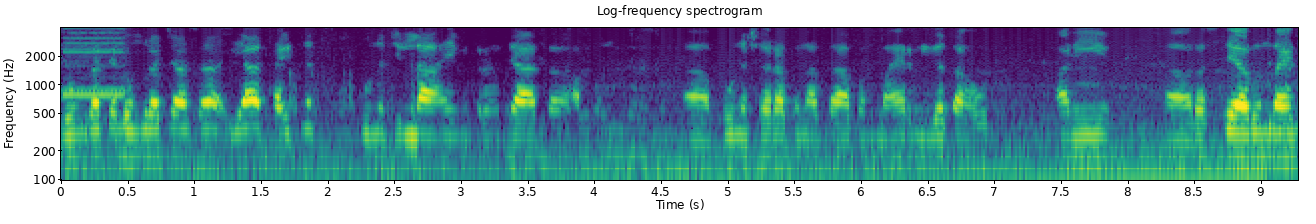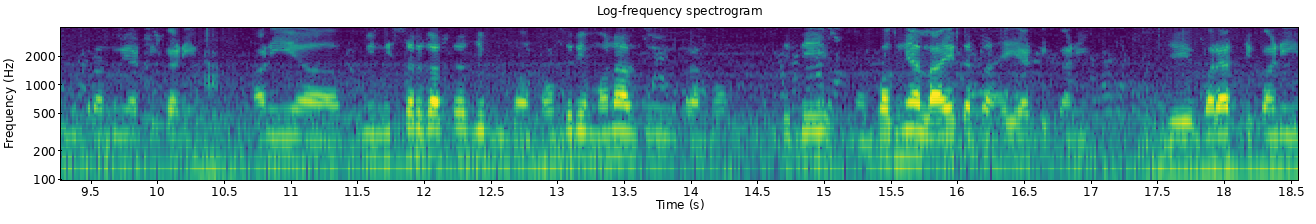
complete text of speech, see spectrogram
डोंगराच्या डोंगराच्या असा या साईडनंच पूर्ण जिल्हा आहे मित्रांनो. त्या आता आपण पूर्ण शहरातून आता आपण बाहेर निघत आहोत. आणि रस्ते अरुंद आहेत मित्रांनो या ठिकाणी. आणि तुम्ही निसर्गाचं जे सौंदर्य म्हणाल तुम्ही मित्रांनो ते ते बघण्यालायकच आहे या ठिकाणी. म्हणजे बऱ्याच ठिकाणी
